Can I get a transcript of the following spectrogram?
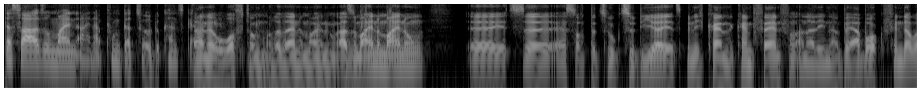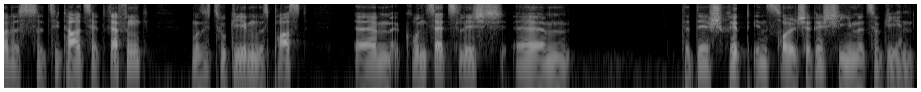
Das war so mein einer Punkt dazu. Du kannst gerne. Deine Beobachtung oder deine Meinung. Also meine Meinung, äh, jetzt äh, erst noch Bezug zu dir. Jetzt bin ich kein, kein Fan von Annalena Baerbock, finde aber das Zitat sehr treffend. Muss ich zugeben, das passt. Ähm, grundsätzlich ähm, der Schritt in solche Regime zu gehen.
